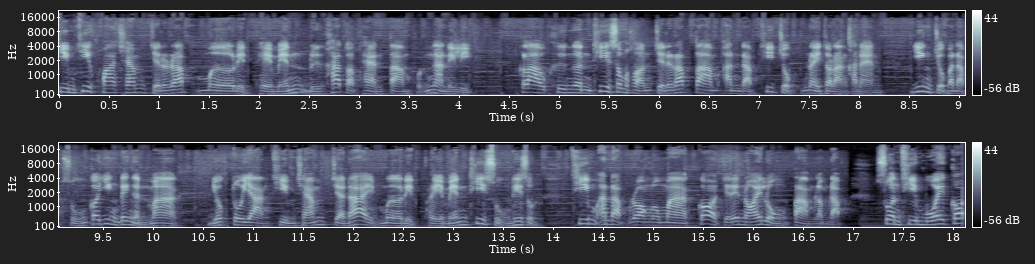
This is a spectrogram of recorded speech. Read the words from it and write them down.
ทีมที่คว้าแชมป์จะได้รับเมอริ t เพย์เมนต์หรือค่าตอบแทนตามผลงานในลีก กล่าวคือเงินที่สโมสรจะได้รับตามอันดับที่จบในตารางคะแนน ยิ่งจบอันดับสูงก็ยิ่งได้เงินมาก ยกตัวอย่างทีมแชมป์จะได้เมอริ t เพย์เมนต์ที่สูงที่สุด ทีมอันดับรองลงมาก็จะได้น้อยลงตามลำดับ ส่วนทีมบวยก็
